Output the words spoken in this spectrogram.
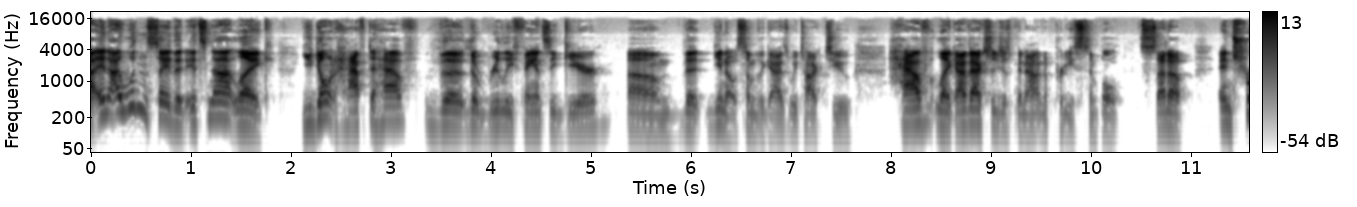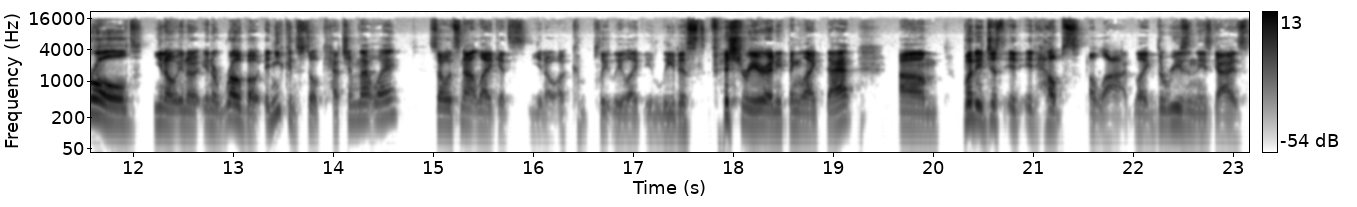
and I wouldn't say that it's not like you don't have to have the the really fancy gear um, that you know some of the guys we talked to have. Like I've actually just been out in a pretty simple setup and trolled, you know, in a in a rowboat, and you can still catch them that way. So it's not like it's you know a completely like elitist fishery or anything like that. Um, but it just it, it helps a lot. Like the reason these guys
